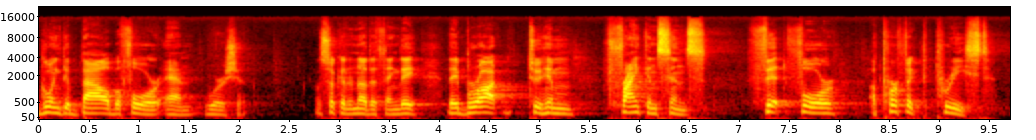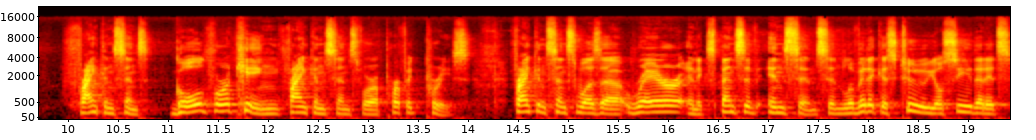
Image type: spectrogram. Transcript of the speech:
going to bow before and worship. Let's look at another thing. They, they brought to him frankincense fit for a perfect priest. Frankincense gold for a king, frankincense for a perfect priest. Frankincense was a rare and expensive incense. In Leviticus 2, you'll see that it's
